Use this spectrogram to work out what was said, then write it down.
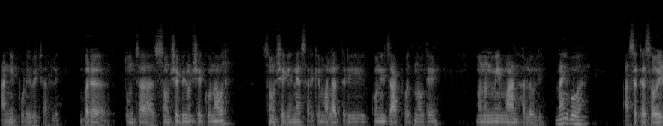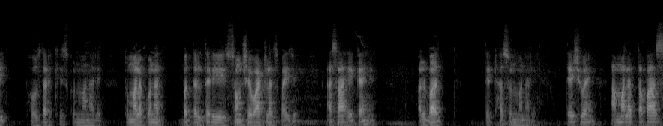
आणि पुढे विचारले बरं तुमचा संशय बिंशय कोणावर? संशय घेण्यासारखे मला तरी कोणीच आठवत नव्हते. म्हणून मी मान हलवली नाही बुवा. असं कसं होईल? फौजदार खिसकून म्हणाले तुम्हाला कोणाबद्दल तरी संशय वाटलाच पाहिजे. असं आहे काय? अलबात ते ठासून म्हणाले. त्याशिवाय आम्हाला तपास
